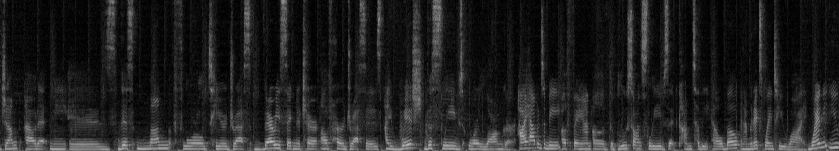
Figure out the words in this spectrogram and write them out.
jump out at me is this mum floral tier dress, very signature of her dresses. I wish the sleeves were longer. I happen to be a fan of the blouson sleeves that come to the elbow, and I'm gonna explain to you why. When you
